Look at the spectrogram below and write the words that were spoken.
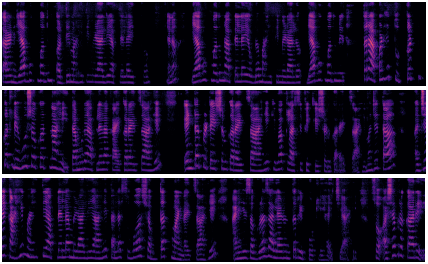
कारण या बुक मधून अर्धी माहिती मिळाली आपल्याला इतकं. है ना? या बुक मधून आपल्याला एवढं माहिती मिळालं. या बुक मधून तर आपण हे तुटकट तुटकट लिहू शकत नाही. त्यामुळे आपल्याला काय करायचं आहे? इंटरप्रिटेशन करायचं आहे किंवा क्लासिफिकेशन करायचं आहे. म्हणजे त्या जे काही माहिती आपल्याला मिळाली आहे त्याला स्व शब्दात मांडायचं आहे आणि हे सगळं झाल्यानंतर रिपोर्ट लिहायची आहे. सो अशा प्रकारे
